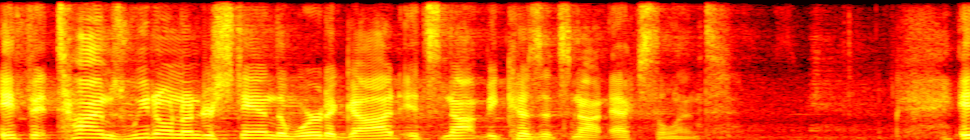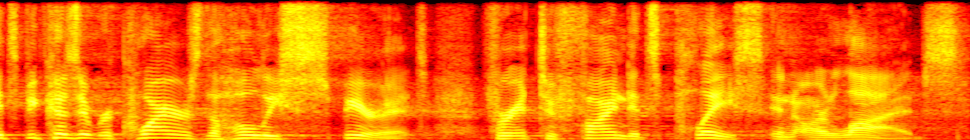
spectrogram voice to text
if at times we don't understand the Word of God, it's not because it's not excellent. It's because it requires the Holy Spirit for it to find its place in our lives.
